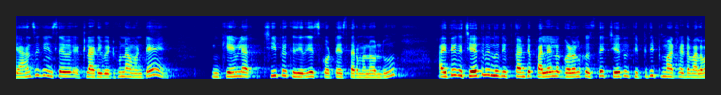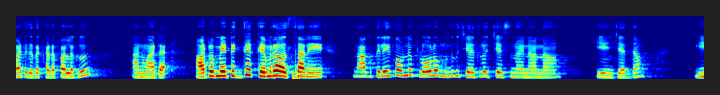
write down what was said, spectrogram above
డ్యాన్స్కి ఇన్సే ఎట్లాంటివి పెట్టుకున్నామంటే ఇంకేం లే చీపిరికి తిరిగేసి కొట్టేస్తారు మనోళ్ళు. అయితే ఇక చేతులు ఎందుకు తిప్పుతా అంటే పల్లెల్లో గొడవలకొస్తే చేతులు తిప్పి తిప్పి మాట్లాడడం అలవాటు కదా కడపాలకు అనమాట. ఆటోమేటిక్‌గా కెమెరా వస్తానే నాకు తెలియకుండా ఫ్లోలో ముందుకు చేతులు వచ్చేస్తున్నాయి నాన్న. ఏం చేద్దాం? ఈ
